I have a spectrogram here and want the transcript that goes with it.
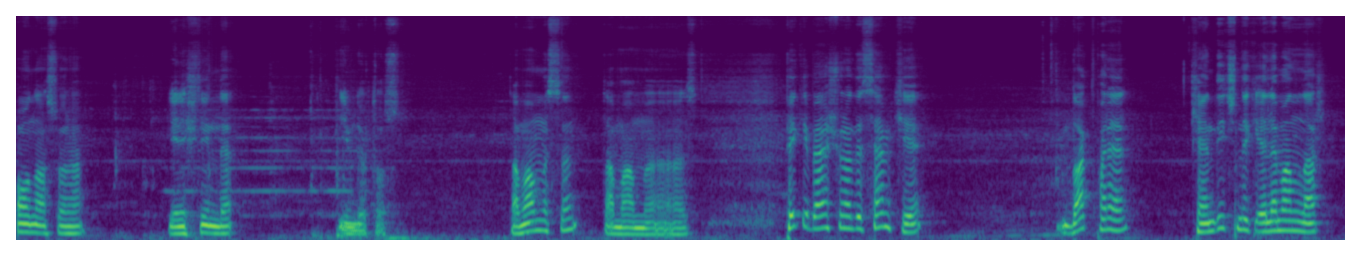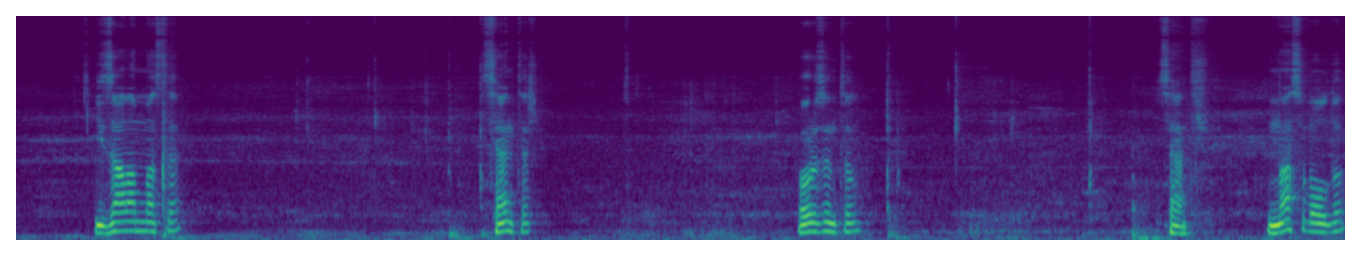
Ondan sonra genişliğinde 24 olsun. Tamam mısın? Tamamız. Peki ben şuna desem ki Dark panel kendi içindeki elemanlar hizalanması center horizontal center nasıl oldu?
